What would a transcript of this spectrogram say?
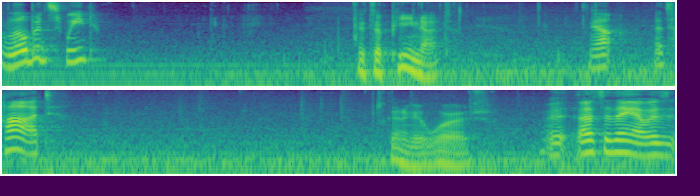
A little bit sweet. It's a peanut. Yeah, it's hot. It's gonna get worse. Uh, That's the thing. I was,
